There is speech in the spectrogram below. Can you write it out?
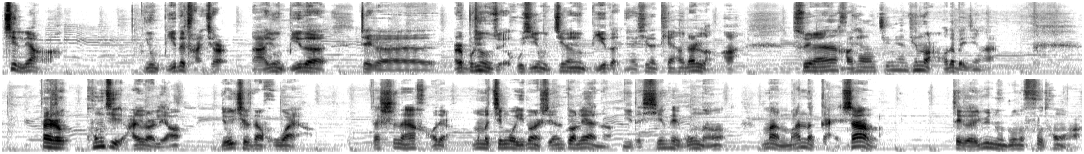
尽量啊。用鼻子喘气儿啊，用鼻子这个，而不是用嘴呼吸，用尽量用鼻子。你看现在天还有点冷啊，虽然好像今天挺暖和的北京还，但是空气还有点凉，尤其是在户外啊，在室内还好点。那么经过一段时间的锻炼呢，你的心肺功能慢慢的改善了，这个运动中的腹痛啊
